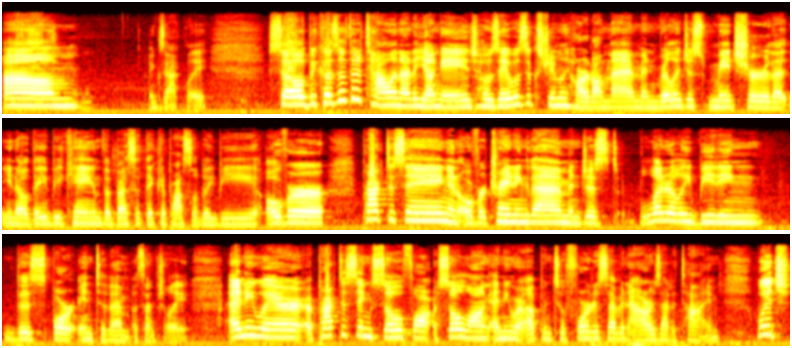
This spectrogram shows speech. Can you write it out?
Um, exactly. So, because of their talent at a young age, Jose was extremely hard on them and really just made sure that, you know, they became the best that they could possibly be, over practicing and over training them and just literally beating this sport into them essentially. Anywhere uh, practicing so far so long anywhere up until 4 to 7 hours at a time, which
